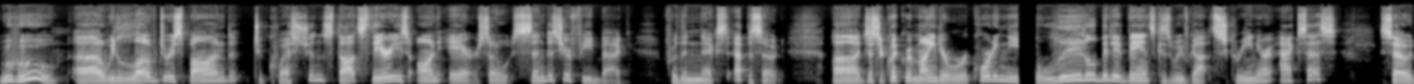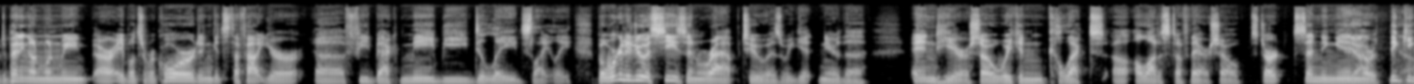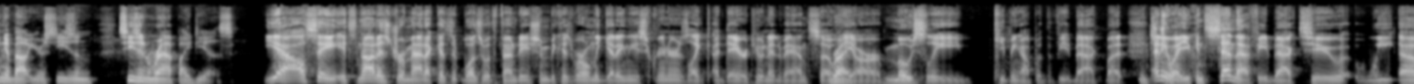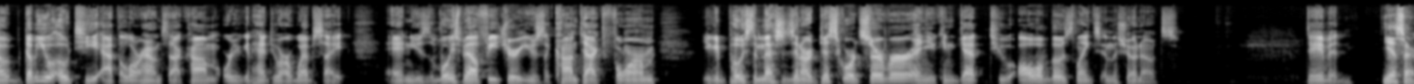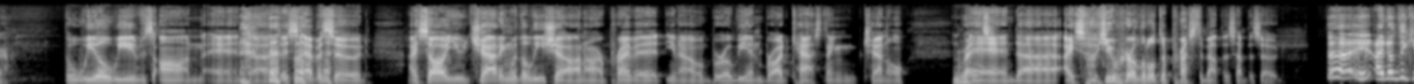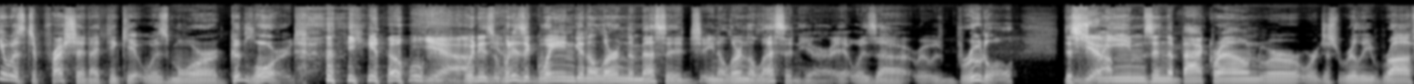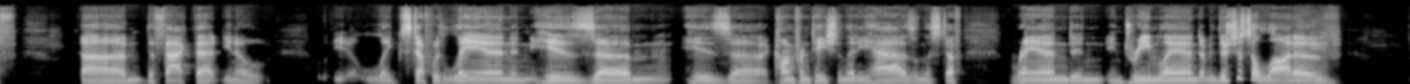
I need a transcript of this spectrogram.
Woohoo! Uh, we love to respond to questions, thoughts, theories on air. So send us your feedback for the next episode. Uh, just a quick reminder we're recording these a little bit advanced because we've got screener access. So, depending on when we are able to record and get stuff out, your uh, feedback may be delayed slightly. But we're going to do a season wrap too as we get near the end here, so we can collect uh, a lot of stuff there. So, start sending in Yeah, or thinking yeah. about your season season wrap ideas. Yeah, I'll say it's not as dramatic as it was with Foundation because we're only getting these screeners like a day or two in advance. So Right. we are mostly keeping up with the feedback. But It's anyway, you can send that feedback to we uh, WOT at thelorehounds.com or you can head to our website and use the voicemail feature, use the contact form. You can post a message in our Discord server and you can get to all of those links in the show notes. David, Yes, sir. the wheel weaves on and uh, this episode i saw you chatting with elysia on our private you know barobian broadcasting channel Right. and uh, i saw you were a little depressed about this episode Uh, I- don't think it was depression. I think it was more, good lord, you know. Yeah, When is yeah. when is Egwene going to learn the message? You know, learn the lesson here. It was uh, it was brutal. The Yeah. screams in the background were were just really rough. Um, the fact that you know, like stuff with Lan and his um, his uh, confrontation that he has, and the stuff Rand in in Dreamland. I mean, there's just a lot of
